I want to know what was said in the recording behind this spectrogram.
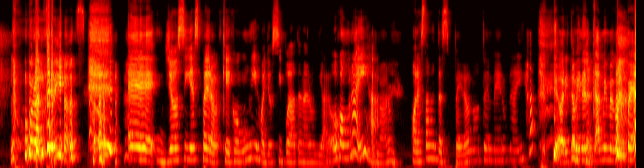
lo juro ante Dios, eh, yo sí espero que con un hijo yo sí pueda tener un diálogo. O con una hija. Claro. Honestamente espero no tener una hija. Y ahorita viene el karma y me golpea.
